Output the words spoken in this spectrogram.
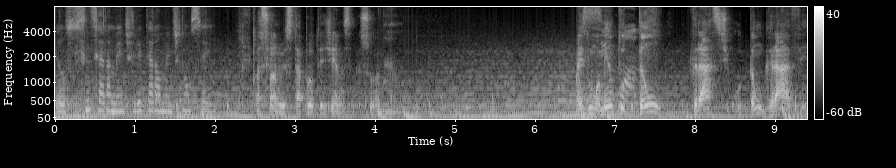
Eu, sinceramente, literalmente não sei. A senhora não está protegendo essa pessoa? Não. Mas num momento tão drástico, tão grave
